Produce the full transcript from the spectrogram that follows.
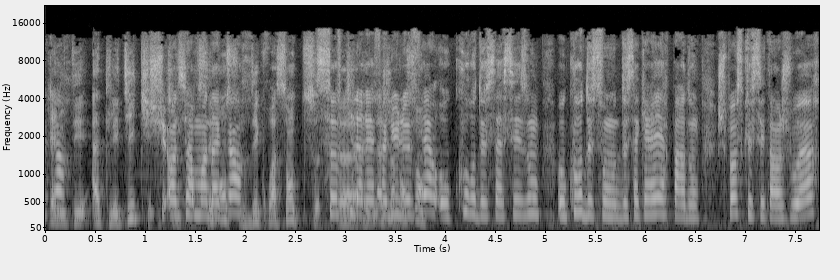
qualités athlétiques. Je suis entièrement d'accord. Décroissantes. Sauf qu'il aurait euh, fallu le faire au cours de sa saison, au cours de son de sa carrière, pardon. Je pense que c'est un joueur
